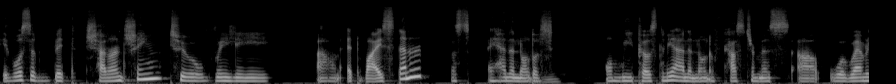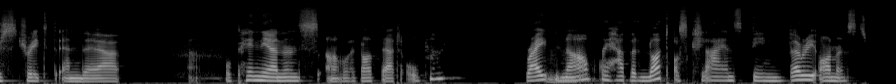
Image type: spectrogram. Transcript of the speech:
it was a bit challenging to really um, advise them because I had a lot of, mm-hmm. on me personally, I had a lot of customers uh, were very strict and their uh, opinions uh, were not that open. Right mm-hmm. now, I have a lot of clients being very honest,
